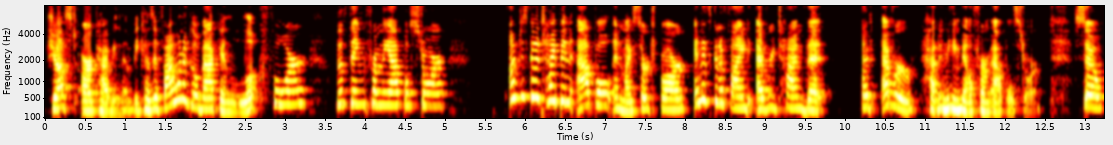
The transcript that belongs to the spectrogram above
just archiving them. Because if I want to go back and look for the thing from the Apple Store, I'm just going to type in Apple in my search bar and it's going to find every time that I've ever had an email from Apple Store. So,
